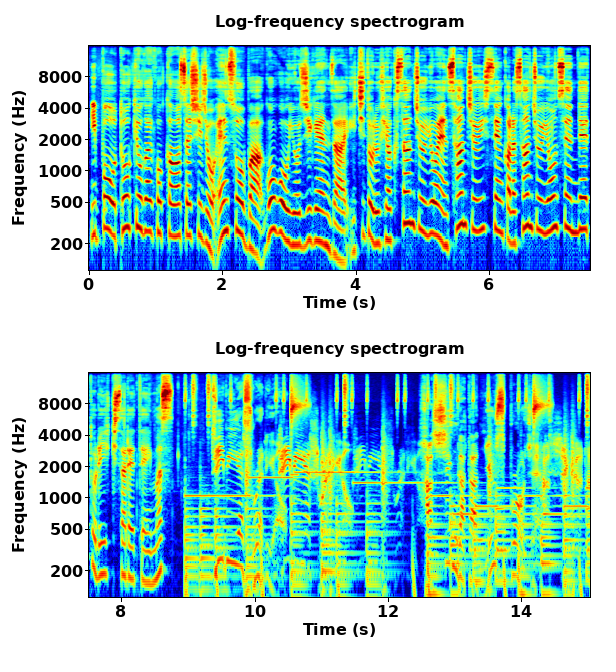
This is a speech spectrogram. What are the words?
一方、東京外国為替市場円相場午後4時現在1ドル134円31銭から34銭で取引されています。TBS ラディオ発信型ニュースプロジェクト。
